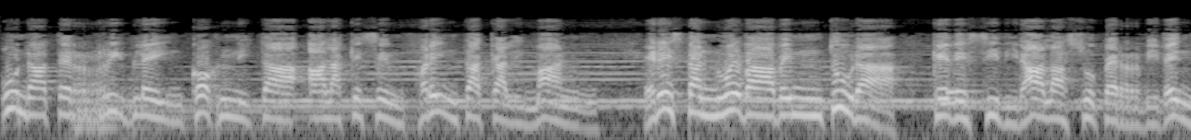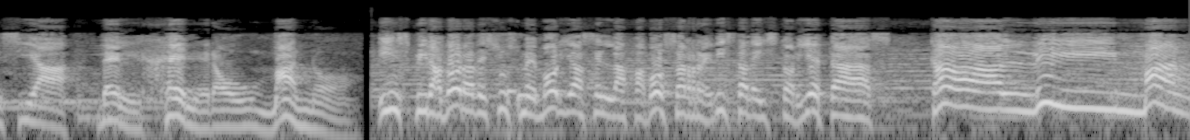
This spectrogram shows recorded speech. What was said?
Una terrible incógnita a la que se enfrenta Calimán en esta nueva aventura que decidirá la supervivencia del género humano. Inspiradora de sus memorias en la famosa revista de historietas Calimán.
